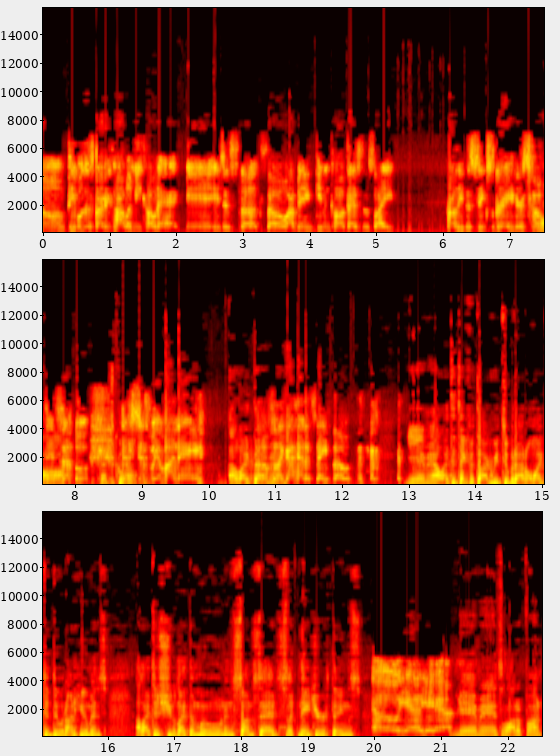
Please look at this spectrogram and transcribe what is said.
um, people just started calling me Kodak, and it just stuck. So I've been getting called that since like probably the sixth grade or something. Aw, so that's cool. that's just been my name. I like I that, don't man. feel like I had to say so. yeah, man. I like to take photography too, but I don't like to do it on humans. I like to shoot like the moon and sunsets, like nature things. oh yeah, yeah. Yeah, man, it's a lot of fun.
